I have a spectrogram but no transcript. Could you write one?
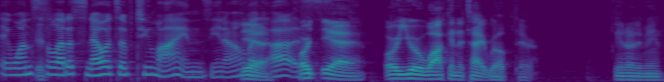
It wants If- to let us know it's of two minds, you know, like us. Or yeah. Or you were walking a tightrope there. You know what I mean?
